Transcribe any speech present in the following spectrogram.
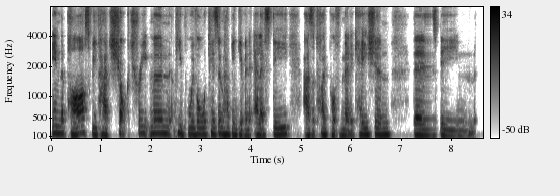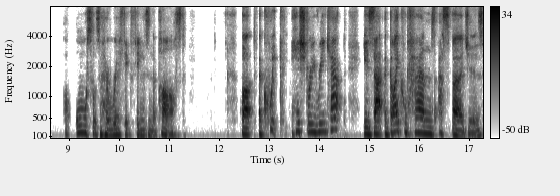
In the past, we've had shock treatment. People with autism have been given LSD as a type of medication. There's been all sorts of horrific things in the past. But a quick history recap is that a guy called Hans Asperger's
